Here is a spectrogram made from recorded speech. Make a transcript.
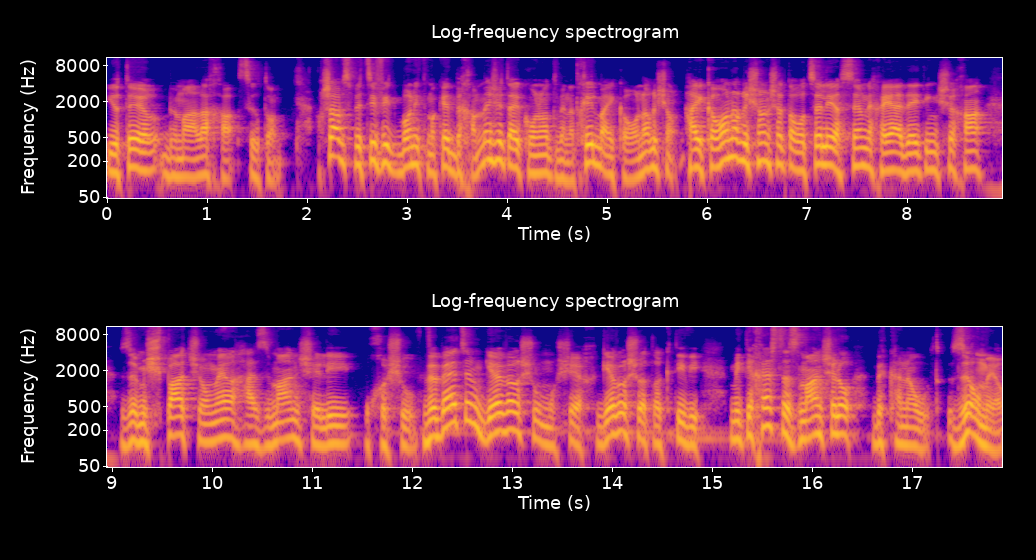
יותר במהלך הסרטון. עכשיו ספציפית בוא נתמקד בחמשת העקרונות ונתחיל מהעיקרון הראשון. העיקרון הראשון שאתה רוצה ליישם לחיי הדייטינג שלך זה משפט שאומר הזמן שלי הוא חשוב. ובעצם גבר שהוא מושך, גבר שהוא אטרקטיבי, מתייחס לזמן שלו בקנאות. זה אומר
